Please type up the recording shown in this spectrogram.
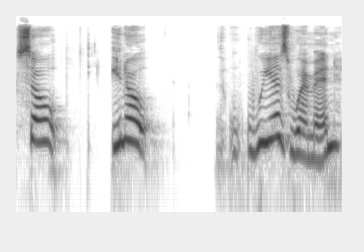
So, you know, we as women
